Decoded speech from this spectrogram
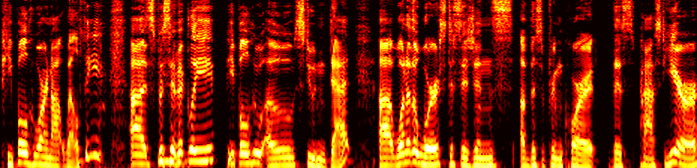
people who are not wealthy, uh, specifically people who owe student debt. Uh, one of the worst decisions of the Supreme Court this past year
